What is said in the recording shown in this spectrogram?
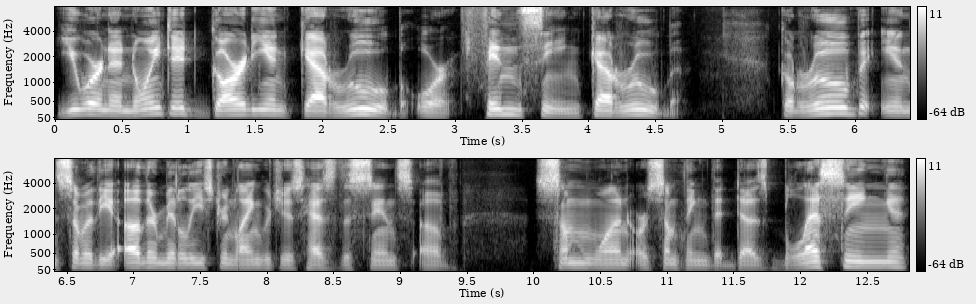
You were an anointed guardian Garub or fencing Garub. Garub in some of the other Middle Eastern languages has the sense of someone or something that does blessing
